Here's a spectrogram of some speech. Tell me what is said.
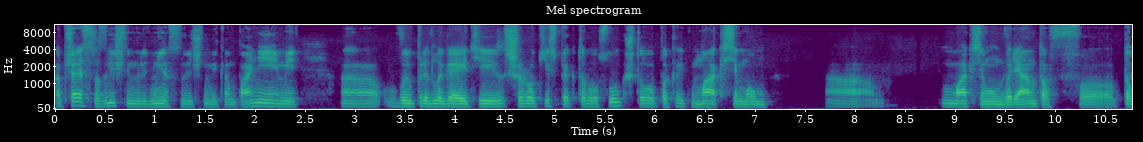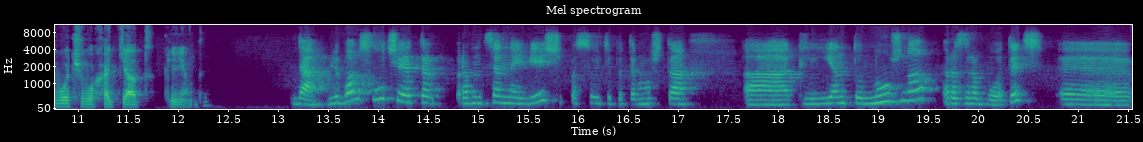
общаясь с различными людьми, с различными компаниями, вы предлагаете широкий спектр услуг, чтобы покрыть максимум, а, максимум вариантов того, чего хотят клиенты. Да, в любом случае это равноценные вещи, по сути, потому что клиенту нужно разработать э,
